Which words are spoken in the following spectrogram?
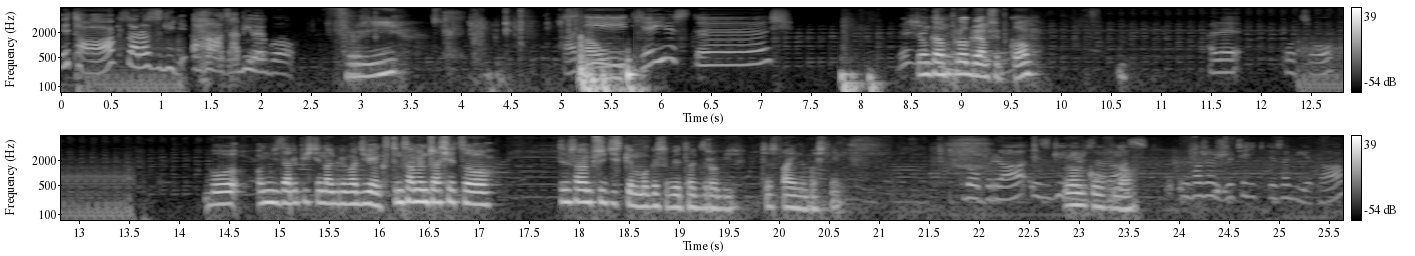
I tak, zaraz zginie. Aha, zabiłem go. free. Adi, Sound. gdzie jesteś? Wiesz, Ściągam cię program szybko, Ale po co? bo on mi zarypiście nagrywa dźwięk. W tym samym czasie co... Tym samym przyciskiem mogę sobie tak zrobić. To jest fajne właśnie. Dobra, i zginiesz Lol, gówno. zaraz. Uważasz, że cię nikt nie zabije, tak?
